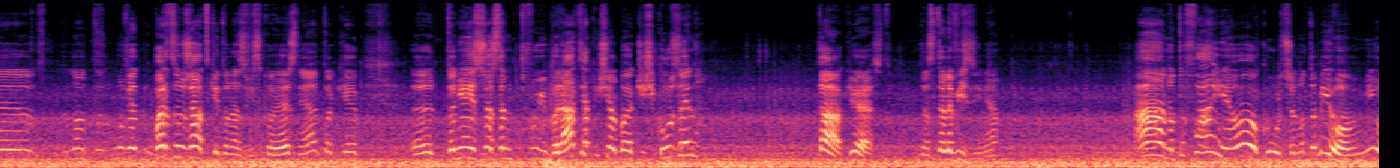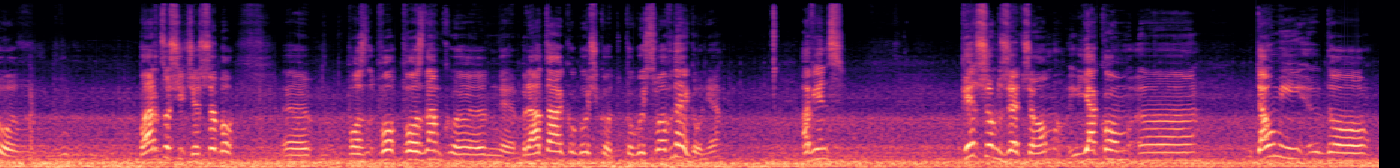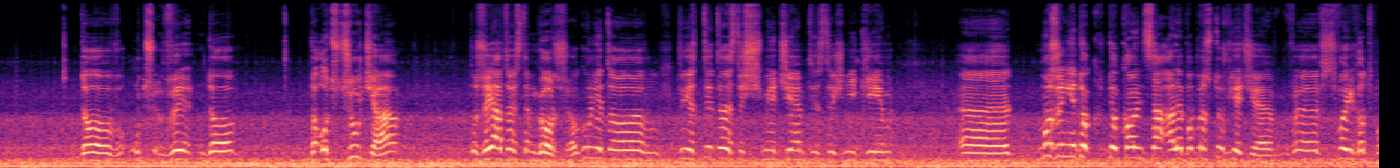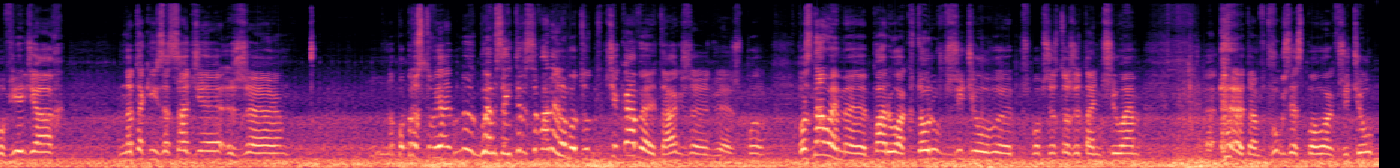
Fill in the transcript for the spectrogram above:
no to mówię, bardzo rzadkie to nazwisko jest, nie? Takie, e, to nie jest czasem twój brat jakiś albo jakiś kuzyn? Tak, jest. Ten z telewizji, nie? A, no to fajnie, o kurczę, no to miło, miło. Bardzo się cieszę, bo e, poz, po, poznam e, brata kogoś, ko- kogoś sławnego, nie? A więc pierwszą rzeczą, jaką e, dał mi do, do, do, do odczucia, to że ja to jestem gorszy. Ogólnie to ty, ty to jesteś śmieciem, ty jesteś nikim. E, może nie do, do końca, ale po prostu wiecie, w, w swoich odpowiedziach na takiej zasadzie, że no po prostu ja no, byłem zainteresowany, no bo to ciekawe, tak, że wiesz, po, poznałem e, paru aktorów w życiu e, poprzez to, że tańczyłem tam w dwóch zespołach w życiu,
